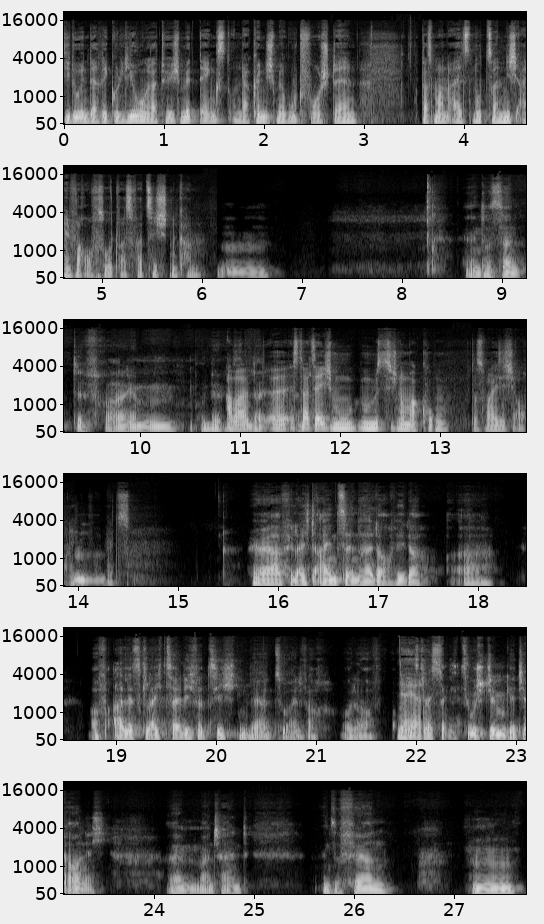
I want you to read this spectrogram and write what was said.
die du in der Regulierung natürlich mitdenkst und da könnte ich mir gut vorstellen, dass man als Nutzer nicht einfach auf so etwas verzichten kann. Mhm. Interessante Frage. Aber äh, ist tatsächlich, müsste ich nochmal gucken. Das weiß ich auch nicht mhm. jetzt. Ja, vielleicht einzeln halt auch wieder. Äh, auf alles gleichzeitig verzichten wäre zu einfach. Oder auf alles ja, gleichzeitig zustimmen geht ja auch nicht. Ähm, anscheinend. Insofern. Hm.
